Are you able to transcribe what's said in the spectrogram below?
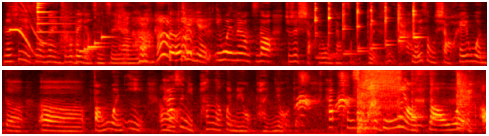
人生也只有那一次会被咬成这样啊。对，而且也因为那样知道，就是小黑蚊要怎么对付它。有一种小黑蚊的呃防蚊液，它是你喷了会没有朋友的，它喷的就是尿骚味哦，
